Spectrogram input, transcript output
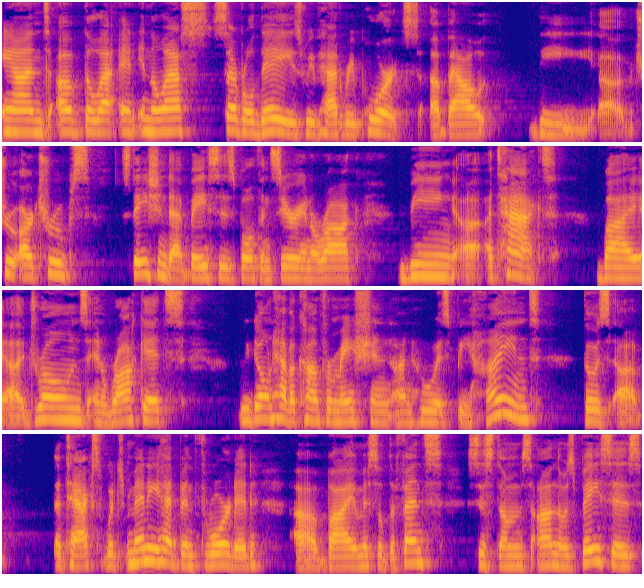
And of the la- and in the last several days, we've had reports about the uh, true our troops stationed at bases both in Syria and Iraq being uh, attacked by uh, drones and rockets. We don't have a confirmation on who is behind those uh, attacks, which many had been thwarted uh, by missile defense systems on those bases.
